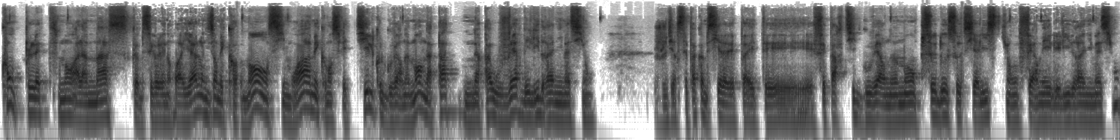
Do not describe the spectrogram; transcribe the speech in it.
complètement à la masse comme Ségolène Royal en disant mais comment en six mois, mais comment se fait-il que le gouvernement n'a pas n'a pas ouvert des lits de réanimation? Je veux dire, c'est pas comme si elle n'avait pas été fait partie de gouvernements pseudo-socialistes qui ont fermé les lits de réanimation,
